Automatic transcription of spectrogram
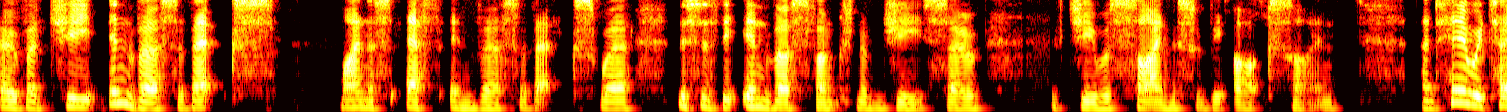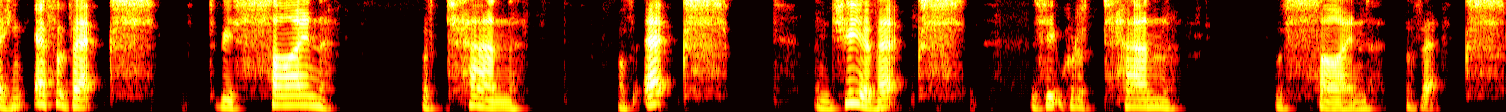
over g inverse of x minus f inverse of x, where this is the inverse function of g. So if g was sine, this would be arc sine. And here we're taking f of x to be sine of tan of x, and g of x is equal to tan of sine of x.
